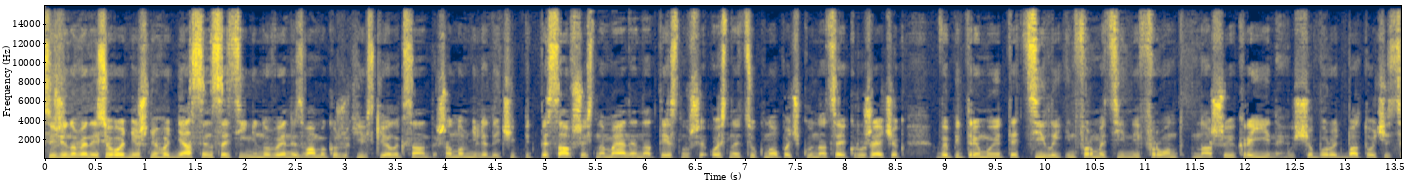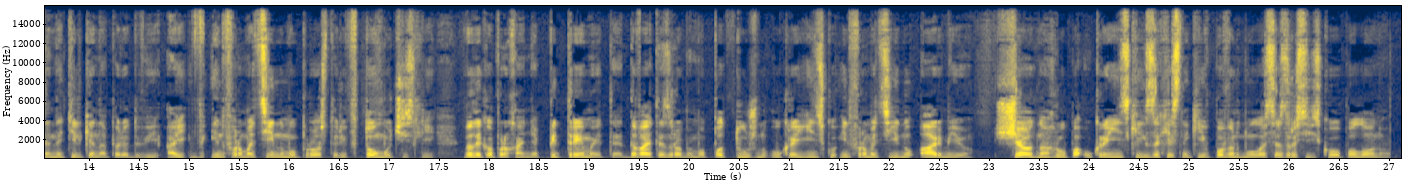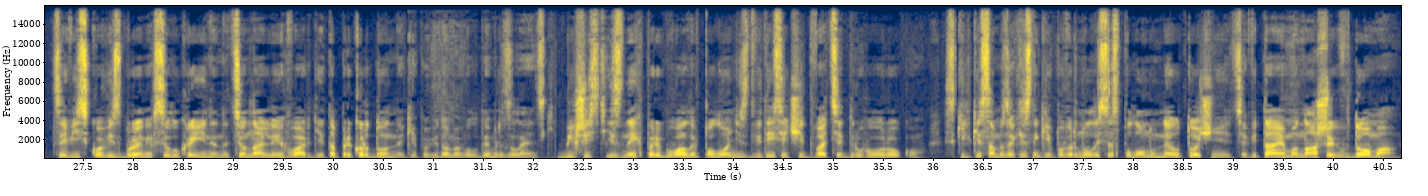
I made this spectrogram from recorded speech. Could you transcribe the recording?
Свіжі новини сьогоднішнього дня, сенсаційні новини. З вами Кожухівський Олександр. Шановні глядачі, підписавшись на мене, натиснувши ось на цю кнопочку, на цей кружечок, ви підтримуєте цілий інформаційний фронт нашої країни. Тому що боротьба точиться не тільки на передовій, а й в інформаційному просторі, в тому числі. Велике прохання, підтримайте. Давайте зробимо потужну українську інформаційну армію. Ще одна група українських захисників повернулася з російського полону. Це військові збройних сил України, Національної гвардії та прикордонники. Повідомив Володимир Зеленський. Більшість із них перебували в полоні з 2022 року. Скільки саме захисників повернулися з полону, не уточнюється. Вітаємо наших вдома.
